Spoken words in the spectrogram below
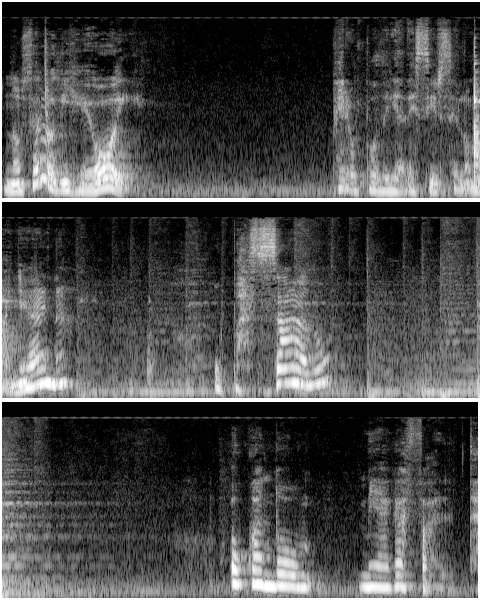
no se lo dije hoy. Pero podría decírselo mañana. O pasado. O cuando me haga falta.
